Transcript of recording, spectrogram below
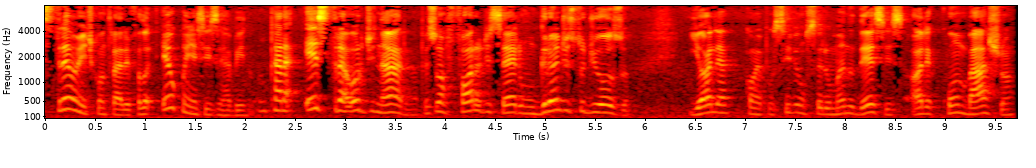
extremamente contrária. Ele falou, eu conheci esse rabino, um cara extraordinário, uma pessoa fora de sério, um grande estudioso. E olha como é possível um ser humano desses, olha quão baixo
